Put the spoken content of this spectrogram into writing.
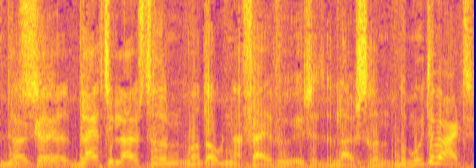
Dus eh, blijft u luisteren, want ook na vijf uur is het luisteren de moeite waard.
